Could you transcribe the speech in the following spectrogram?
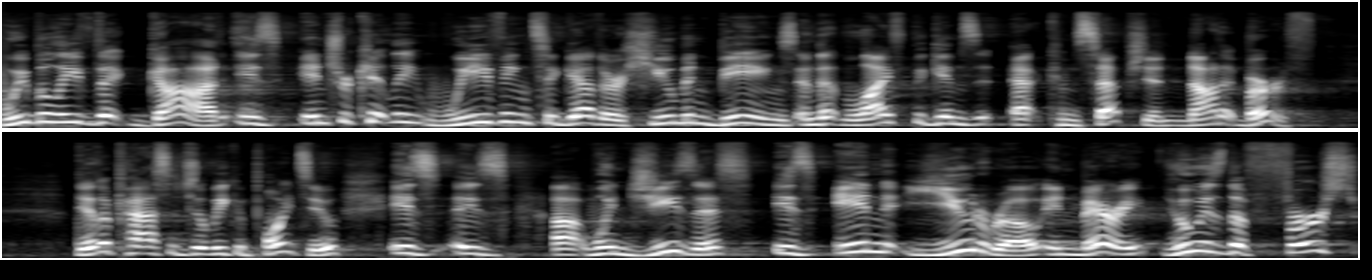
We believe that God is intricately weaving together human beings and that life begins at conception, not at birth. The other passage that we could point to is, is uh, when Jesus is in utero in Mary, who is the first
